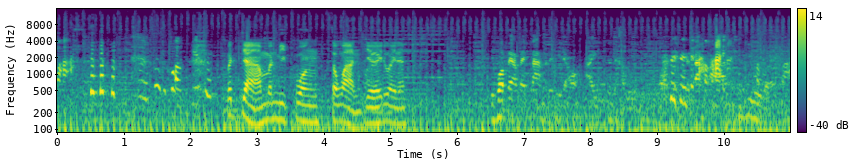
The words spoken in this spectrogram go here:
ฟ้าความคิดมันหยามมันมีควงสว่านเย้ยด้วยนะพี่พอแป้งไปตั้งเลยพี่จะเอา I ขึ้นไปขับ อาไออยู่เลยฟ้า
